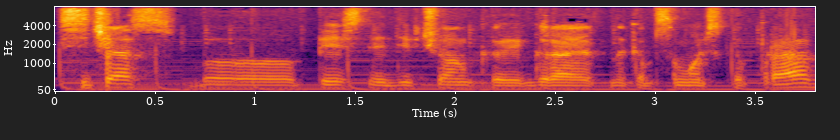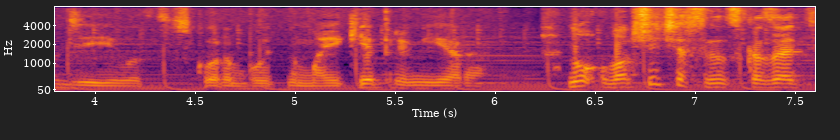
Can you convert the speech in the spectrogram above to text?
Сейчас э, песня «Девчонка» играет на «Комсомольской правде», и вот скоро будет на «Маяке» премьера. Ну, вообще, честно сказать,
